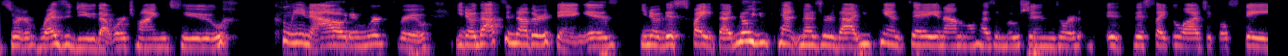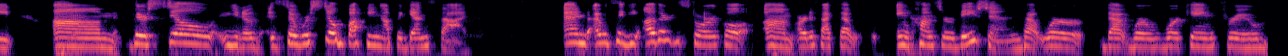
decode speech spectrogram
sort of residue that we're trying to clean out and work through. You know that's another thing is you know this fight that no you can't measure that. You can't say an animal has emotions or it's this psychological state um there's still you know so we're still bucking up against that and i would say the other historical um, artifact that in conservation that we're that we're working through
